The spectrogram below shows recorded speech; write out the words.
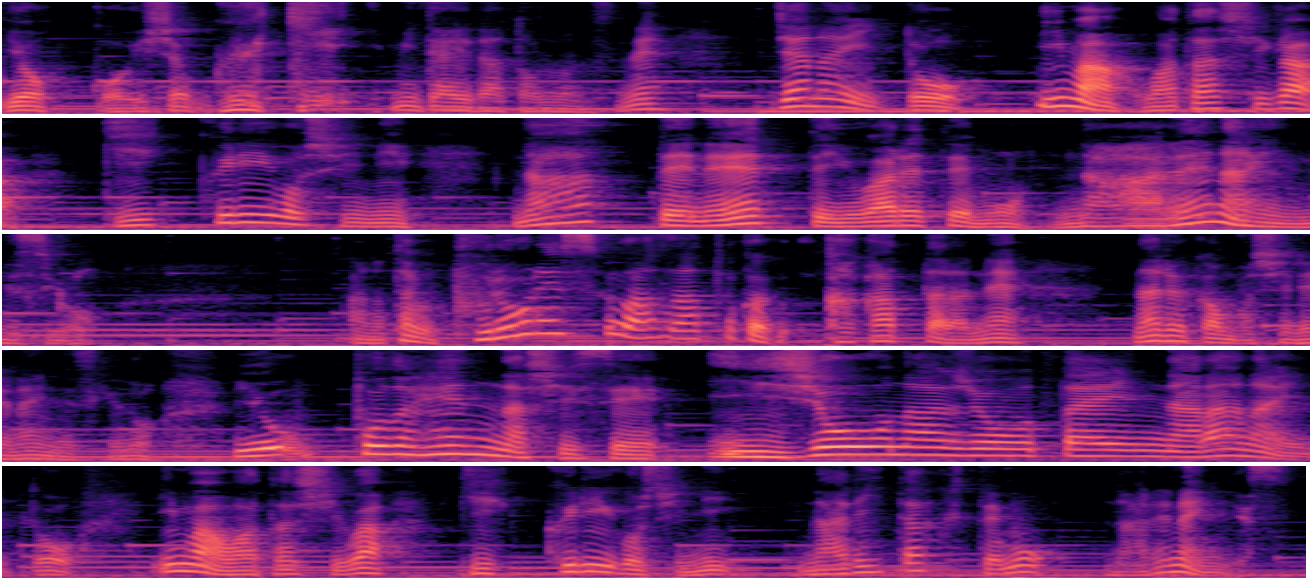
よっこいしょぐきみたいだと思うんですね。じゃないと今私がぎっくり腰になってねって言われてもなれないんですよ。あの多分プロレス技とかかかったらねなるかもしれないんですけどよっぽど変な姿勢異常な状態にならないと今私はぎっくり腰になりたくてもなれないんです。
